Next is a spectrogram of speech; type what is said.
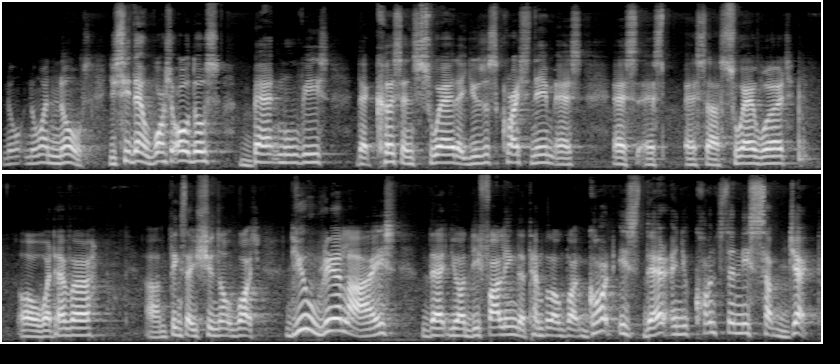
No, no one knows. You sit there and watch all those bad movies that curse and swear, that uses Christ's name as, as, as, as a swear word or whatever, um, things that you should not watch. Do you realize that you're defiling the temple of God? God is there and you constantly subject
